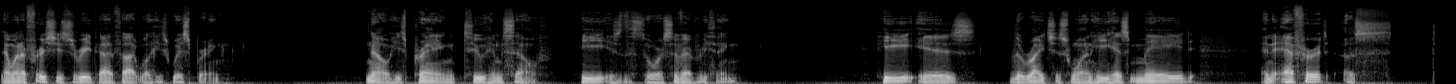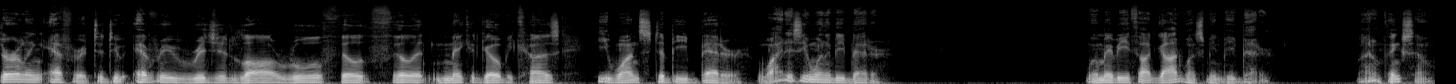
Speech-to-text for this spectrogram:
Now, when I first used to read that, I thought, well, he's whispering. No, he's praying to himself. He is the source of everything. He is the righteous one. He has made an effort, a sterling effort to do every rigid law, rule, fill, fill it, make it go because he wants to be better. Why does he want to be better? Well, maybe he thought God wants me to be better. I don't think so.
